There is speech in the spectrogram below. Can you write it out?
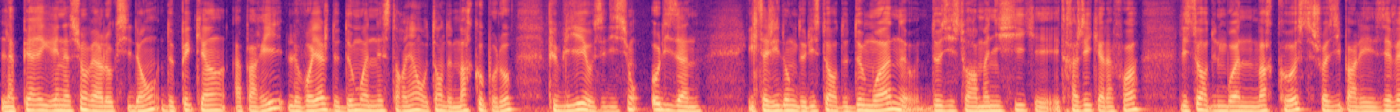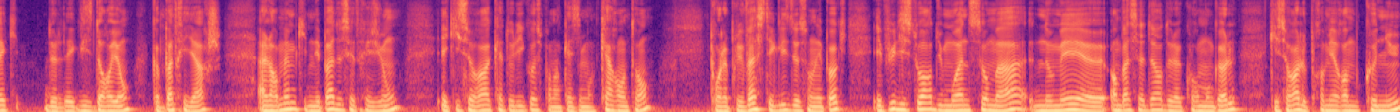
La pérégrination vers l'Occident, de Pékin à Paris, le voyage de deux moines nestoriens au temps de Marco Polo, publié aux éditions Olizane. Il s'agit donc de l'histoire de deux moines, deux histoires magnifiques et, tragiques à la fois. L'histoire d'une moine Marcos, choisi par les évêques de l'église d'Orient comme patriarche, alors même qu'il n'est pas de cette région et qui sera catholicos pendant quasiment 40 ans pour la plus vaste église de son époque, et puis l'histoire du moine Soma, nommé euh, ambassadeur de la cour mongole, qui sera le premier homme connu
